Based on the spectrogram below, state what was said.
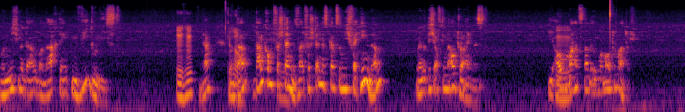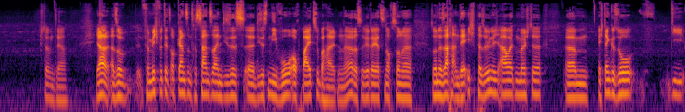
und nicht mehr darüber nachdenken, wie du liest. Mhm. Ja? Genau. Und dann, dann kommt Verständnis, weil Verständnis kannst du nicht verhindern, wenn du dich auf den Autor einlässt. Die Augen mhm. machen es dann irgendwann automatisch. Stimmt, ja. Ja, also für mich wird jetzt auch ganz interessant sein, dieses, äh, dieses Niveau auch beizubehalten. Ne? Das wäre jetzt noch so eine, so eine Sache, an der ich persönlich arbeiten möchte. Ähm, ich denke, so die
